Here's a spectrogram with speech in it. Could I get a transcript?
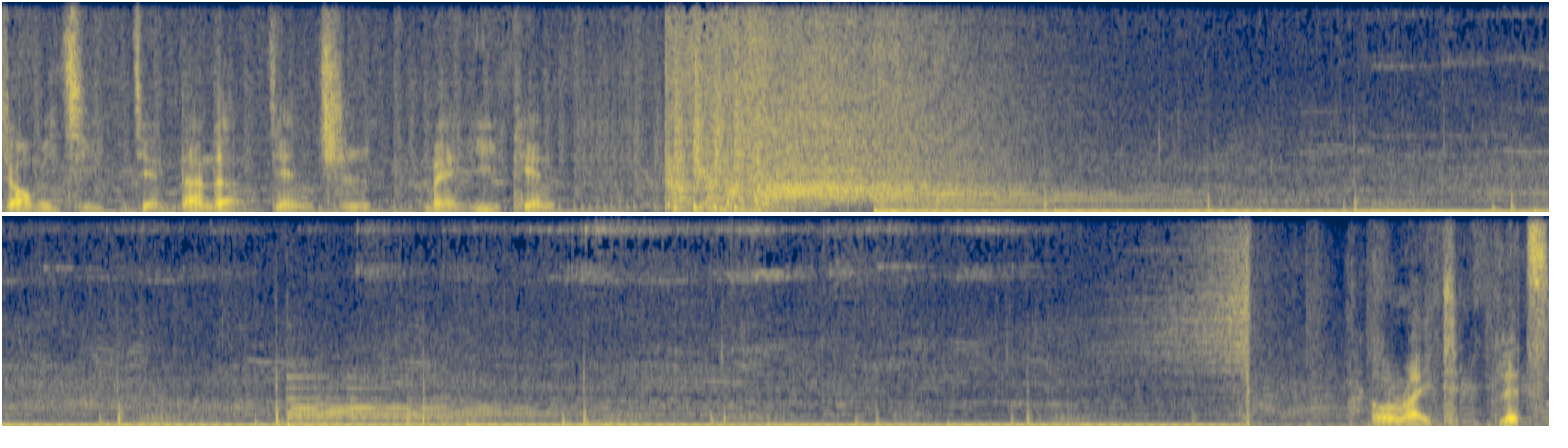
让我们一起简单的坚持每一天。Alright, let's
